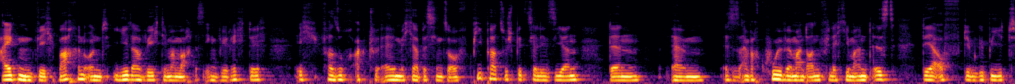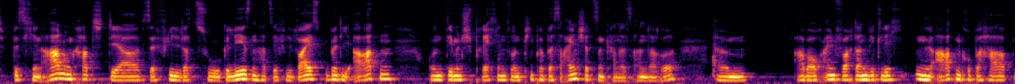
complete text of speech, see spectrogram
eigenen Weg machen und jeder Weg, den man macht, ist irgendwie richtig. Ich versuche aktuell mich ja ein bisschen so auf Pipa zu spezialisieren, denn ähm, es ist einfach cool, wenn man dann vielleicht jemand ist, der auf dem Gebiet ein bisschen Ahnung hat, der sehr viel dazu gelesen hat, sehr viel weiß über die Arten und dementsprechend so ein Pieper besser einschätzen kann als andere. Ähm, aber auch einfach dann wirklich eine Artengruppe hab,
